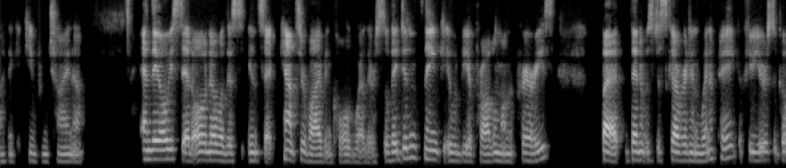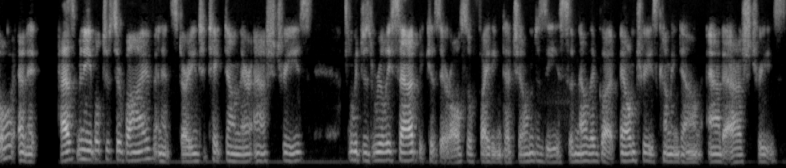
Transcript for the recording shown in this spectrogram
I think it came from China. And they always said, oh, no, well, this insect can't survive in cold weather. So they didn't think it would be a problem on the prairies. But then it was discovered in Winnipeg a few years ago, and it has been able to survive and it's starting to take down their ash trees, which is really sad because they're also fighting Dutch elm disease. So now they've got elm trees coming down and ash trees.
